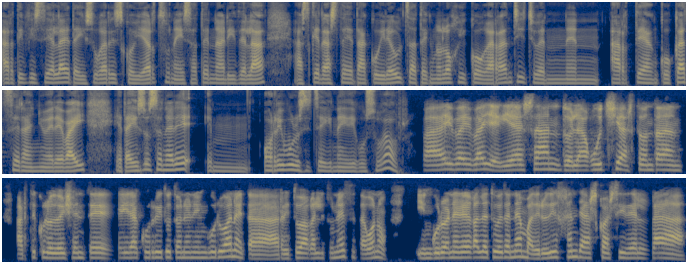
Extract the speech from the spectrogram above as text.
artifiziala eta izugarrizko jartzuna izaten ari dela azken asteetako iraultza teknologiko garrantzitsuenen artean kokatzeraino ere bai eta hain zuzen ere horri buruz hitz egin nahi diguzu gaur. Bai, bai, bai, egia esan duela gutxi aste hontan artikulu doixente irakurri dut honen inguruan eta harritua galitu nez eta bueno, inguruan ere galdetu detenean badirudi jende asko hasi dela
